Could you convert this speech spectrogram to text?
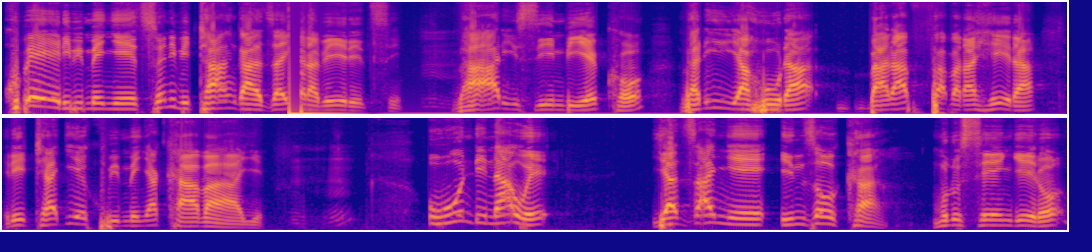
kubera ibimenyetso n'ibitangaza yaraberetse barisimbiye ko bariyahura barapfa barahera leta yagiye kubimenya kabaye ubundi nawe yazanye inzoka mu rusengero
